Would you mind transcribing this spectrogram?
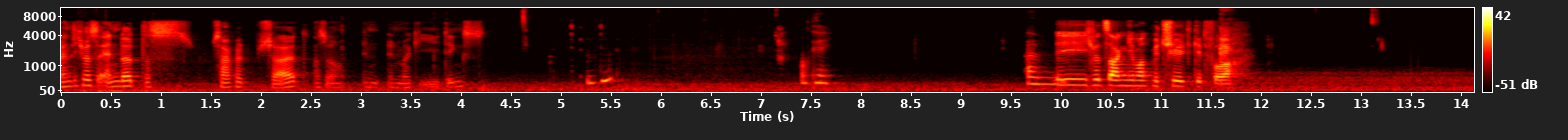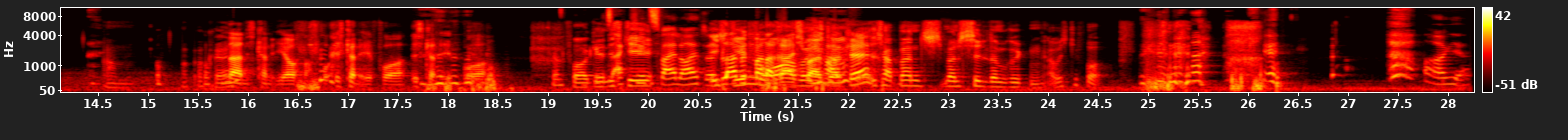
wenn sich was ändert, das sag halt Bescheid. Also in, in Magie-Dings. Mhm. Okay. Ähm, Ich würde sagen, jemand mit Schild geht vor. Ähm, okay. Nein, ich kann eh auch nach vor. Ich kann eh vor. Ich kann eh vor. Ich kann vorgehen. Jetzt Ich gehe. zwei Leute. Ich Bleib geh in meiner vor, Reichweite, ich hab, okay? Ich habe mein, Sch- mein Schild am Rücken, aber ich gehe vor. oh ja.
